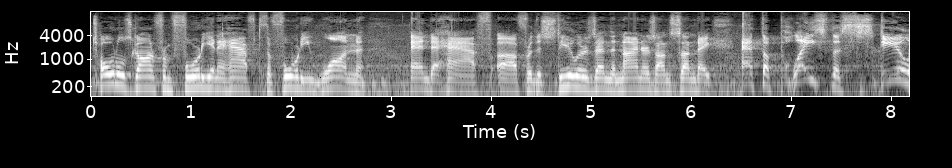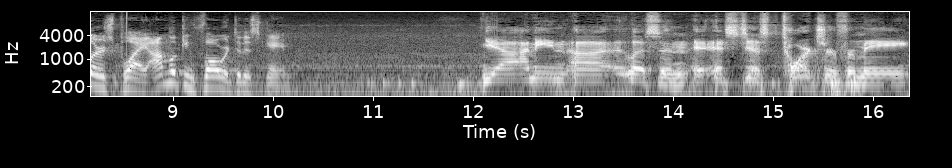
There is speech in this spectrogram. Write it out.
Total's gone from 40 and a half to the 41 and a half uh, for the Steelers and the Niners on Sunday at the place the Steelers play. I'm looking forward to this game. Yeah, I mean, uh, listen, it's just torture for me.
